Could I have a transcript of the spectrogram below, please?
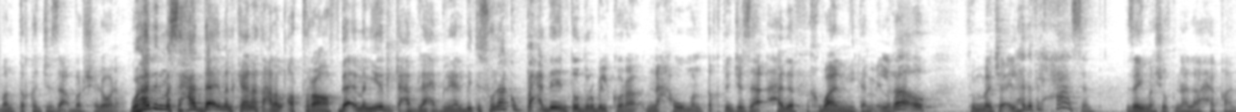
منطقة جزاء برشلونة. وهذه المساحات دائما كانت على الأطراف دائما يلعب لاعب ريال بيتس هناك وبعدين تضرب الكرة نحو منطقة الجزاء هدف خوانمي تم إلغائه ثم جاء الهدف الحاسم زي ما شفنا لاحقا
